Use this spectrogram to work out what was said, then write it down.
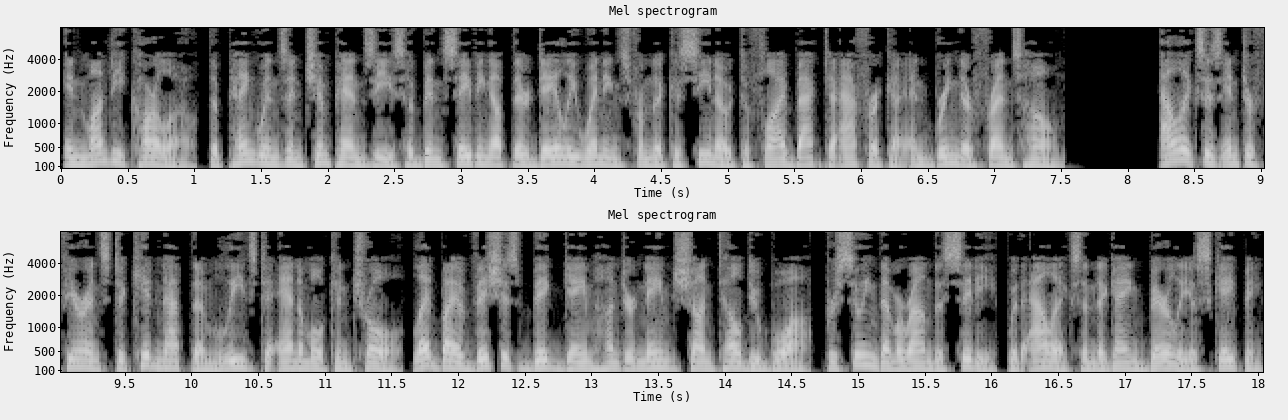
In Monte Carlo, the penguins and chimpanzees have been saving up their daily winnings from the casino to fly back to Africa and bring their friends home. Alex's interference to kidnap them leads to animal control, led by a vicious big game hunter named Chantal Dubois, pursuing them around the city, with Alex and the gang barely escaping.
